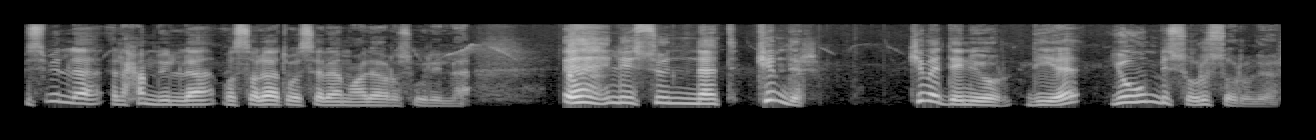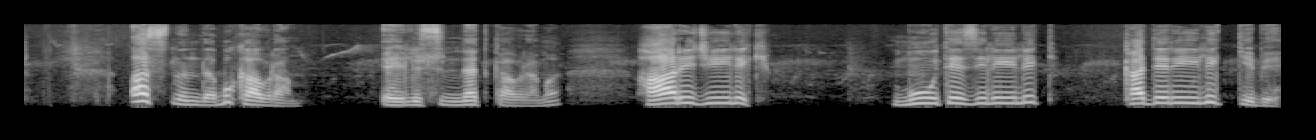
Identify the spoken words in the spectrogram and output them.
Bismillah, elhamdülillah, ve salatu ve selamu ala Resulillah. Ehli sünnet kimdir? Kime deniyor diye yoğun bir soru soruluyor. Aslında bu kavram, ehli sünnet kavramı, haricilik, mutezililik, kaderilik gibi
